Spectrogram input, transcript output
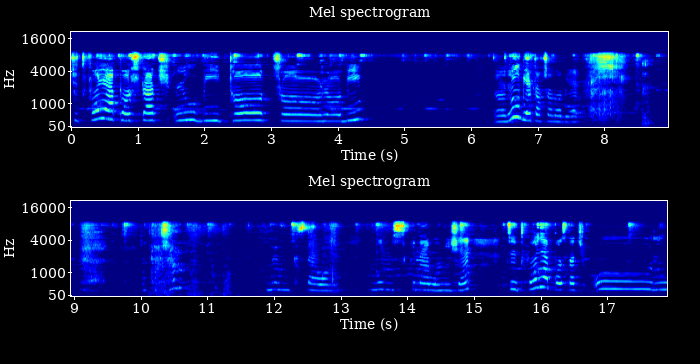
Czy twoja postać lubi to, co robi? No, lubię to, co robię. Przepraszam. Wymknęło mi, wymsknęło mi się. Czy twoja postać urodzia...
